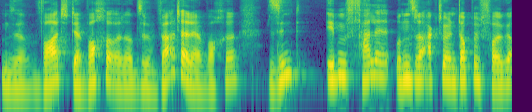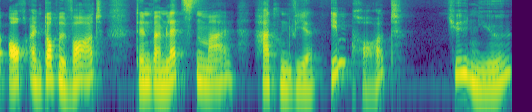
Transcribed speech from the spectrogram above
unser Wort der Woche oder unsere Wörter der Woche sind im Falle unserer aktuellen Doppelfolge auch ein Doppelwort. Denn beim letzten Mal hatten wir Import Junior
